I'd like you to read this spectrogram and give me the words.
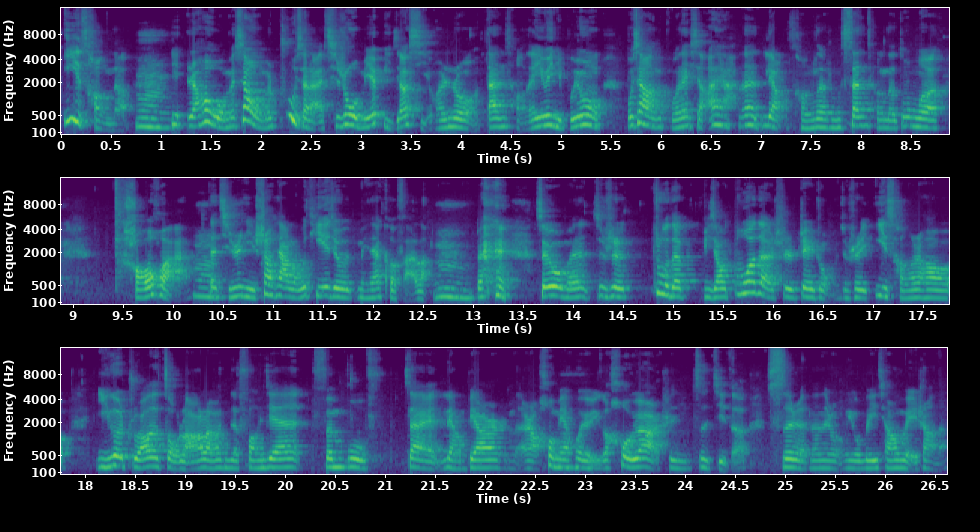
一层的。嗯然后我们像我们住下来，其实我们也比较喜欢这种单层的，因为你不用不像国内想，哎呀，那两层的什么三层的多么豪华，嗯但其实你上下楼梯就每天可烦了。嗯对，所以我们就是住的比较多的是这种，就是一层，然后一个主要的走廊，然后你的房间分布在两边儿什么的，然后后面会有一个后院儿，是你自己的私人的那种有围墙围上的。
